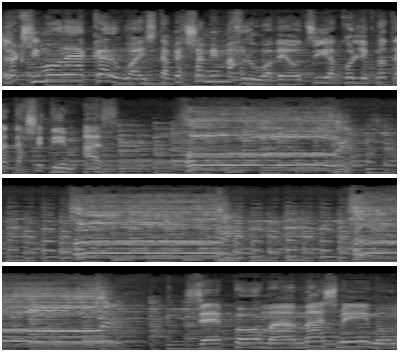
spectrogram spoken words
רק סימון היה קרוע, הסתבך שם עם מחלוע והוציא הכל לקנות לתכשיטים. אז חו"ל, חו"ל, חו"ל. זה פה ממש מימון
